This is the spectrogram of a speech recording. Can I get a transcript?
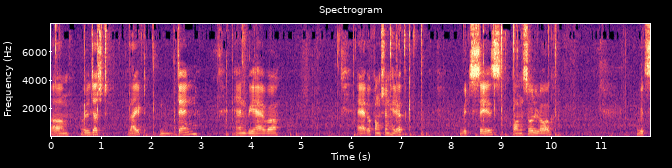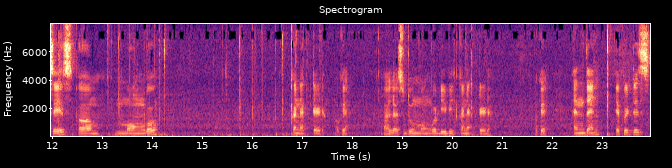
Um, we'll just write then and we have a arrow function here which says console log which says um, mongo connected okay? Uh, let's do mongodb connected okay? And then if it is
